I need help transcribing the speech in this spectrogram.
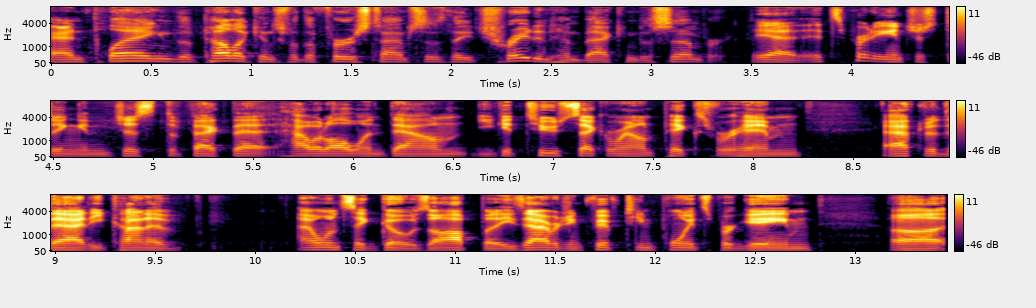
and playing the Pelicans for the first time since they traded him back in December. Yeah, it's pretty interesting, and just the fact that how it all went down. You get two second round picks for him. After that, he kind of, I wouldn't say goes off, but he's averaging 15 points per game uh,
